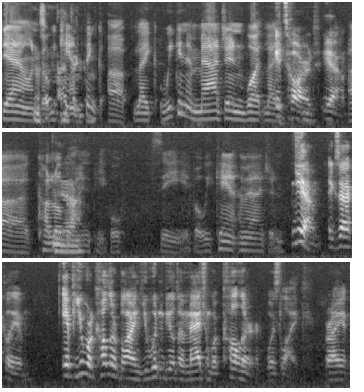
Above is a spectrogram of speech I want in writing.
down, That's but we can't think. think up. Like we can imagine what like It's hard, yeah. uh colorblind people see, but we can't imagine. Yeah, exactly. If you were colorblind, you wouldn't be able to imagine what color was like, right?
